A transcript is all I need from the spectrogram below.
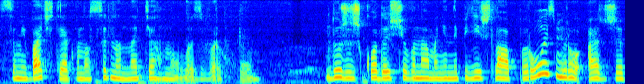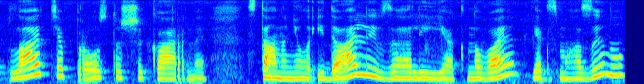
самі бачите, як воно сильно натягнулось вверху. Дуже шкода, що вона мені не підійшла по розміру, адже плаття просто шикарне. Стан у нього ідеальний, взагалі, як нове, як з магазину.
